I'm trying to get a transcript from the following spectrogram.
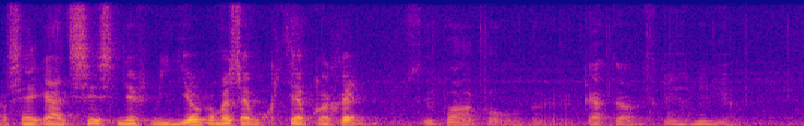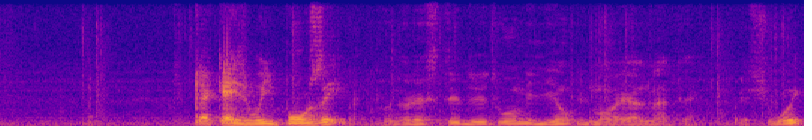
en 56, 9 millions. Comment ça va coûter la prochaine? C'est pas encore. euh, 14, 15 millions. La caisse va y poser. Il va nous rester 2-3 millions, puis le Montréal matin. Ben, oui.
